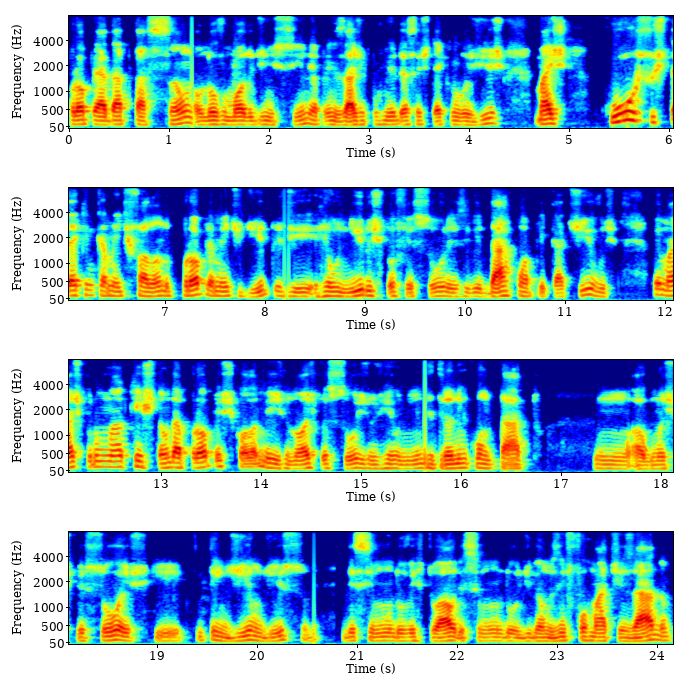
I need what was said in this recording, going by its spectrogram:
própria adaptação ao novo modo de ensino e aprendizagem por meio dessas tecnologias, mas cursos tecnicamente falando, propriamente ditos, de reunir os professores e lidar com aplicativos, foi mais por uma questão da própria escola mesmo. Nós, professores, nos reunindo, entrando em contato com algumas pessoas que entendiam disso, desse mundo virtual, desse mundo, digamos, informatizado,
